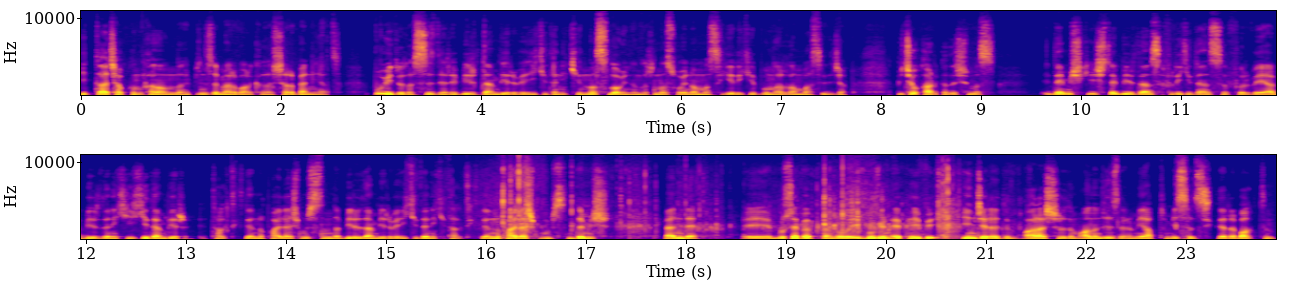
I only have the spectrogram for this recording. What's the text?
İddia Çapkın kanalından hepinize merhaba arkadaşlar ben Nihat. Bu videoda sizlere 1'den 1 ve 2'den 2 nasıl oynanır, nasıl oynanması gerekir bunlardan bahsedeceğim. Birçok arkadaşımız demiş ki işte 1'den 0, 2'den 0 veya 1'den 2, 2'den 1 taktiklerini paylaşmışsın da 1'den 1 ve 2'den 2 taktiklerini paylaşmamışsın demiş. Ben de e, bu sebepten dolayı bugün epey bir inceledim, araştırdım, analizlerimi yaptım, istatistiklere baktım.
